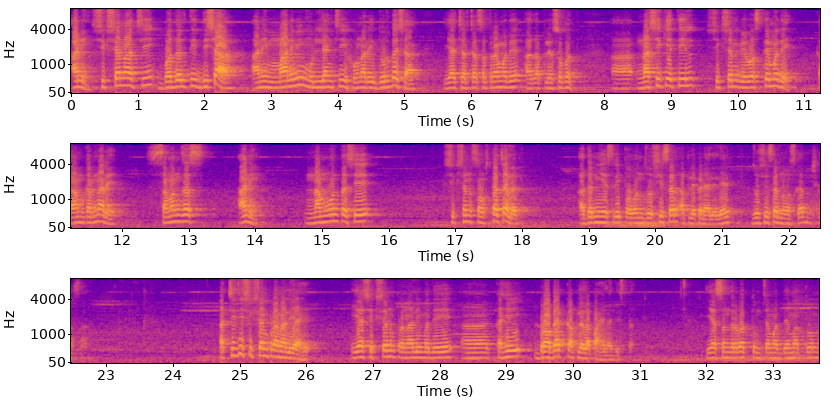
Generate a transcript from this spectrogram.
आणि शिक्षणाची बदलती दिशा आणि मानवी मूल्यांची होणारी दुर्दशा या चर्चासत्रामध्ये आज आपल्यासोबत नाशिक येथील शिक्षण व्यवस्थेमध्ये काम करणारे समंजस आणि नामवंत असे शिक्षण संस्थाचालक आदरणीय श्री पवन जोशी सर आपल्याकडे आलेले आहेत. जोशी सर नमस्कार. नमस्कार सर. आजची जी शिक्षण प्रणाली आहे या शिक्षण प्रणालीमध्ये काही ड्रॉबॅक आपल्याला पाहायला दिसतात. या संदर्भात तुमच्या माध्यमातून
